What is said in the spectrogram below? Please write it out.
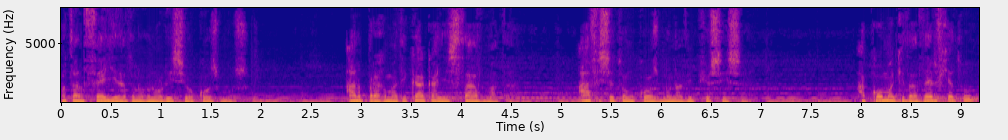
όταν θέλει να τον γνωρίσει ο κόσμος. Αν πραγματικά κάνεις θαύματα, άφησε τον κόσμο να δει ποιος είσαι. Ακόμα και τα αδέρφια του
